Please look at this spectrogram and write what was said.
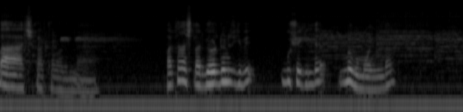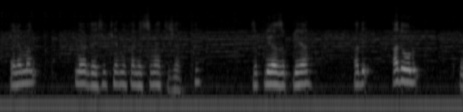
Hoppa çıkartamadım be. Arkadaşlar gördüğünüz gibi bu şekilde noob'um oyunda. Eleman neredeyse kendi kalesine atacaktı. Zıplaya zıplaya. Hadi. Hadi oğlum. Oo.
